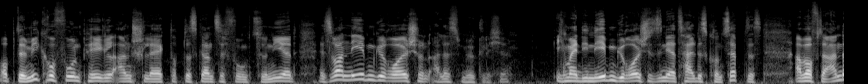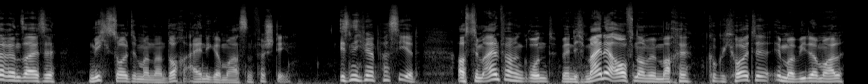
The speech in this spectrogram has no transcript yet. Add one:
ob der Mikrofonpegel anschlägt, ob das Ganze funktioniert. Es waren Nebengeräusche und alles Mögliche. Ich meine, die Nebengeräusche sind ja Teil des Konzeptes. Aber auf der anderen Seite, mich sollte man dann doch einigermaßen verstehen. Ist nicht mehr passiert. Aus dem einfachen Grund, wenn ich meine Aufnahme mache, gucke ich heute immer wieder mal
